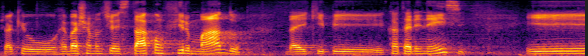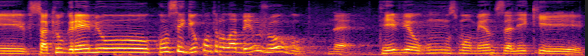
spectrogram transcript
Já que o rebaixamento já está confirmado da equipe catarinense. E só que o Grêmio conseguiu controlar bem o jogo, né? teve alguns momentos ali que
